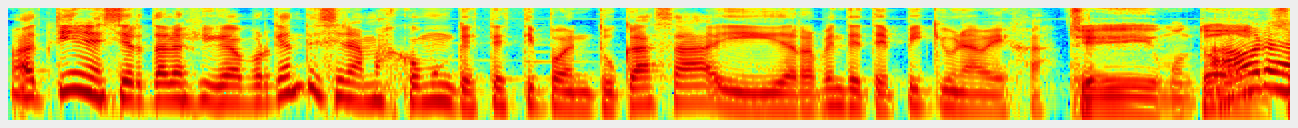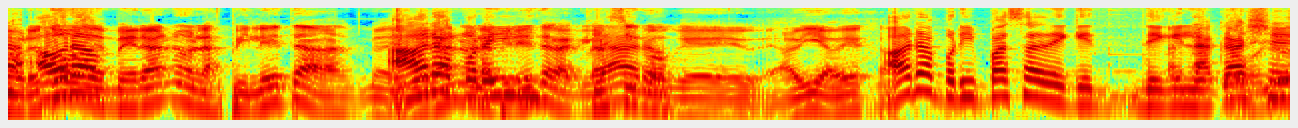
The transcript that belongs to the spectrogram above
Ah, tiene cierta lógica, porque antes era más común que estés tipo en tu casa y de repente te pique una abeja. Sí, un montón. Ahora- Sobre ahora- todo en verano en las piletas. En Ahora verano por ahí, la pileta era clásico claro. que había abejas. Ahora por ahí pasa de que, de que en la calle...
